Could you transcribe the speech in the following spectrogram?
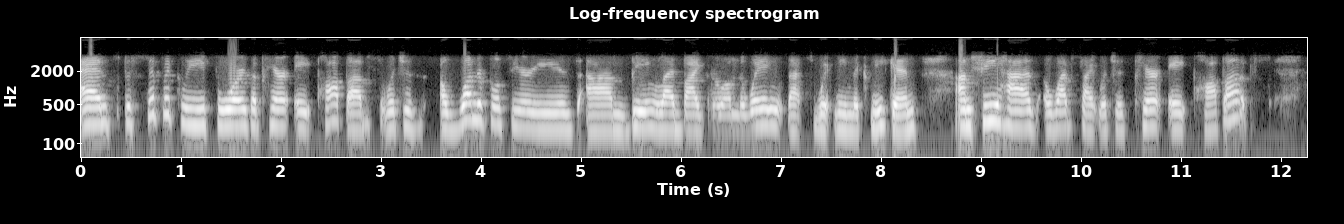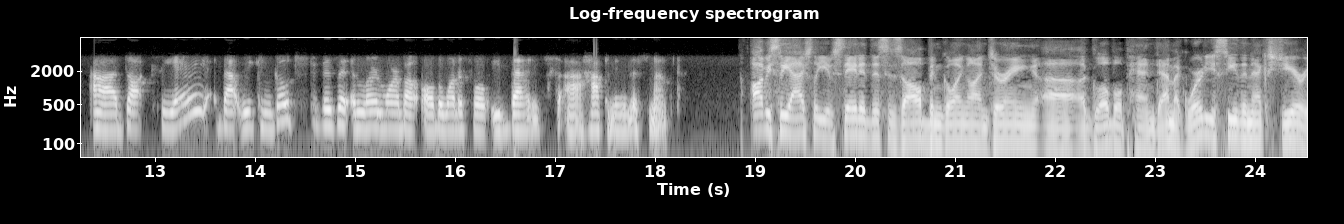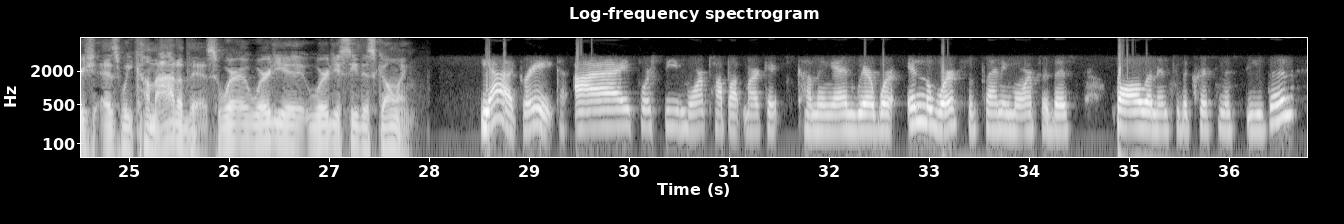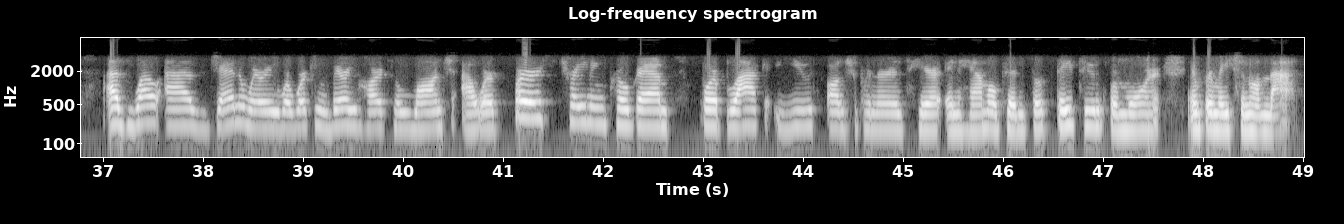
And specifically for the Pier 8 pop ups, which is a wonderful series um, being led by Girl on the Wing, that's Whitney McMeekin. Um, she has a website, which is Pier 8 Pop Ups uh, .ca that we can go to visit and learn more about all the wonderful events uh, happening this month. Obviously, Ashley, you've stated this has all been going on during uh, a global pandemic. Where do you see the next year as, as, we come out of this? Where where do you where do you see this going? Yeah, great. I foresee more pop up markets coming in. Where we're in the works of planning more for this fall and into the Christmas season as well as January, we're working very hard to launch our first training program for Black youth entrepreneurs here in Hamilton. So stay tuned for more information on that.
